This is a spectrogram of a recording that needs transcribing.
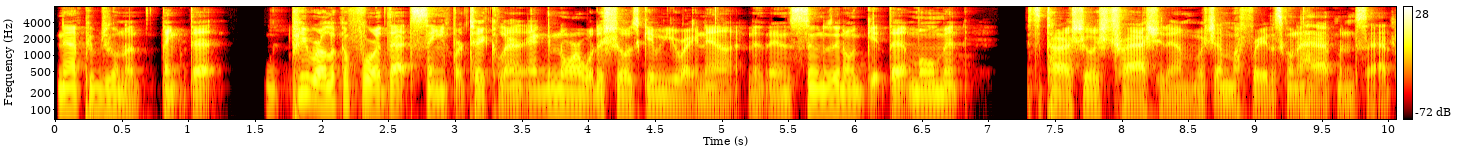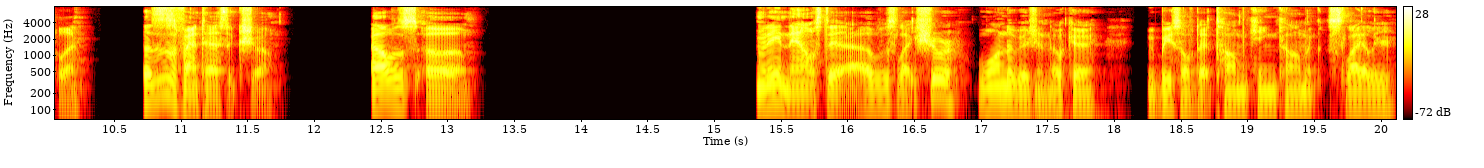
now people are gonna think that people are looking for that scene particular and ignore what the show is giving you right now. And, and as soon as they don't get that moment, this entire show is trash to them, which I'm afraid is going to happen, sadly. Because this is a fantastic show. I was, uh, when they announced it, I was like, sure, WandaVision, okay. We based off that Tom King comic, slightly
